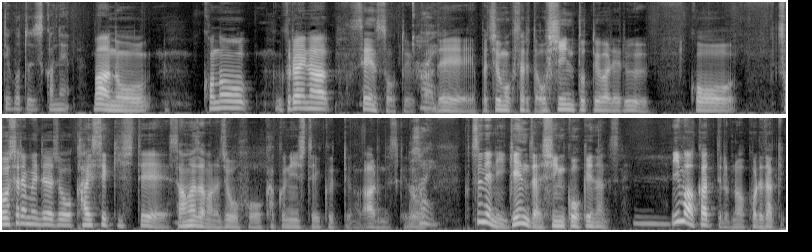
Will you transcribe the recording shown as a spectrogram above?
ていうことですかね。まあ、あのこのウクライナ戦争というかで、はい、やっぱ注目されたオシントと言われるこうソーシャルメディア上を解析してさまざまな情報を確認していくっていうのがあるんですけど、はい、常に現在進行形なんですね、うん、今分かってるのはこれだけ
